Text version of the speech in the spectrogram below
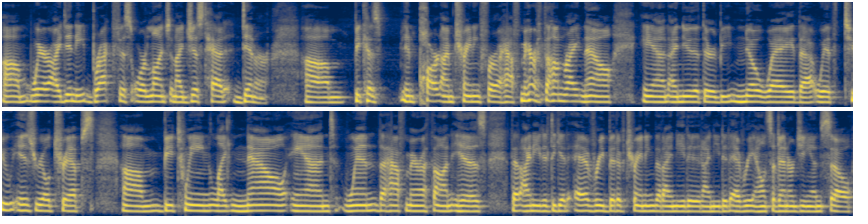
um, where I didn't eat breakfast or lunch and I just had dinner um, because in part, I'm training for a half marathon right now, and I knew that there would be no way that with two Israel trips um, between like now and when the half marathon is, that I needed to get every bit of training that I needed. I needed every ounce of energy, and so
